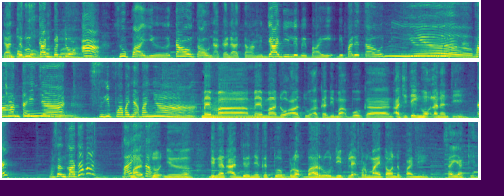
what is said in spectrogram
dan teruskan berdoa supaya tahun-tahun akan datang jadi lebih baik daripada tahun ni. Ya, faham macam tak. Ijat? Serifah banyak-banyak. Memang, memang doa tu akan dimakbulkan. Acik tengoklah nanti. Eh? Maksud engkau tak apa? Baik tau. Maksudnya dengan adanya ketua blok baru di flat permai tahun depan ni, saya yakin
